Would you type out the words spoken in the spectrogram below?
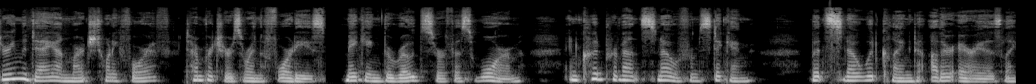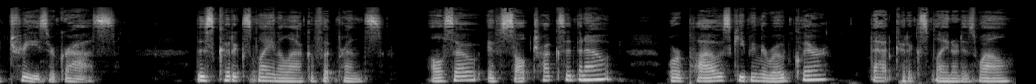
During the day on March 24th, temperatures were in the 40s, making the road surface warm and could prevent snow from sticking, but snow would cling to other areas like trees or grass. This could explain a lack of footprints. Also, if salt trucks had been out, or plows keeping the road clear, that could explain it as well.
